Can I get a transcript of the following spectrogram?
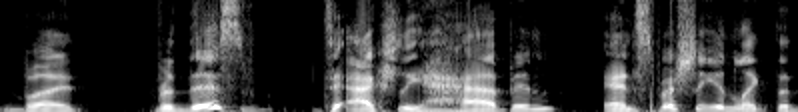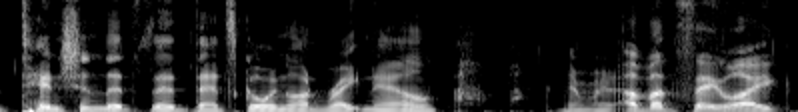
But for this to actually happen, and especially in like the tension that's that, that's going on right now, Fuck, Never mind. I'm about to say like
